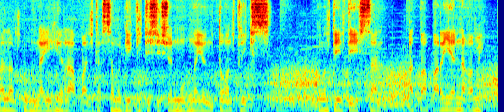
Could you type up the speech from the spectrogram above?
Alam kong nahihirapan ka sa magiging desisyon mo ngayon, Tonflix. Kunti tiisan at papariyan na kami.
